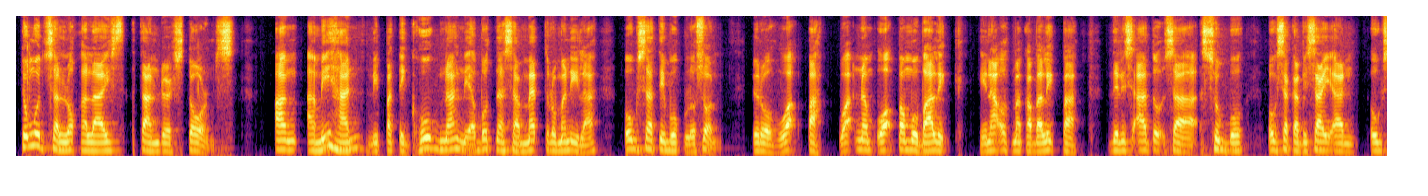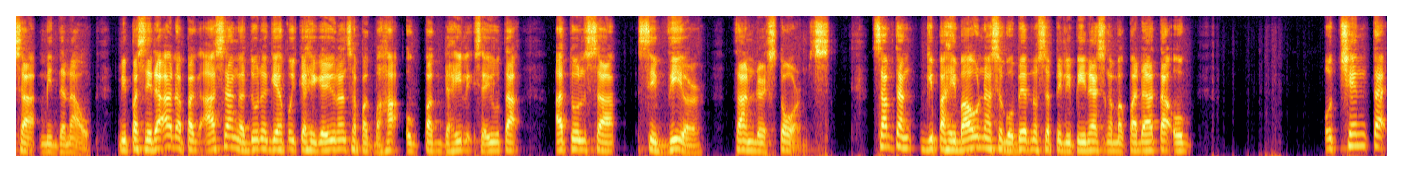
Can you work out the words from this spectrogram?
tungod sa localized thunderstorms ang amihan ni patighog na niabot na sa Metro Manila ug sa Tibok Luzon. Pero wa pa, wa na wa pa mo balik. Hinaot makabalik pa dinhi sa ato sa Subo ug sa Kabisayan ug sa Mindanao. Mipasidaan ang pag-asa nga dunay gyapon kahigayunan sa pagbaha ug pagdahili sa yuta atol sa severe thunderstorms. Samtang gipahibaw na sa gobyerno sa Pilipinas nga magpadata og 87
